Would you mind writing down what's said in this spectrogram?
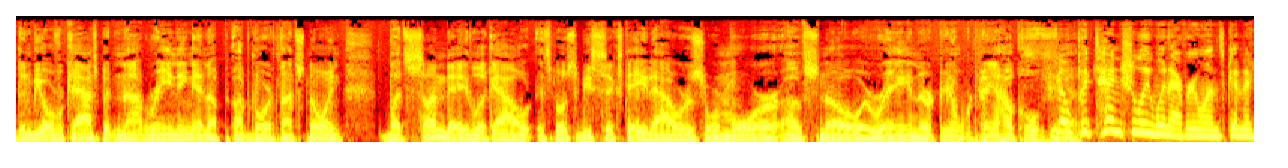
going to be overcast, but not raining, and up up north not snowing. But Sunday, look out! It's supposed to be six to eight hours or more of snow or rain, or you know, depending on how cold you So get. potentially when everyone's going to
